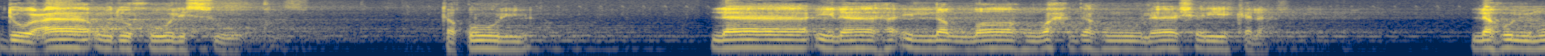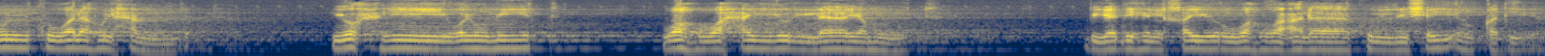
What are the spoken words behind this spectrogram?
دعاء دخول السوق. تقول لا إله إلا الله وحده لا شريك له له الملك وله الحمد يحيي ويميت وهو حي لا يموت بيده الخير وهو على كل شيء قدير.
